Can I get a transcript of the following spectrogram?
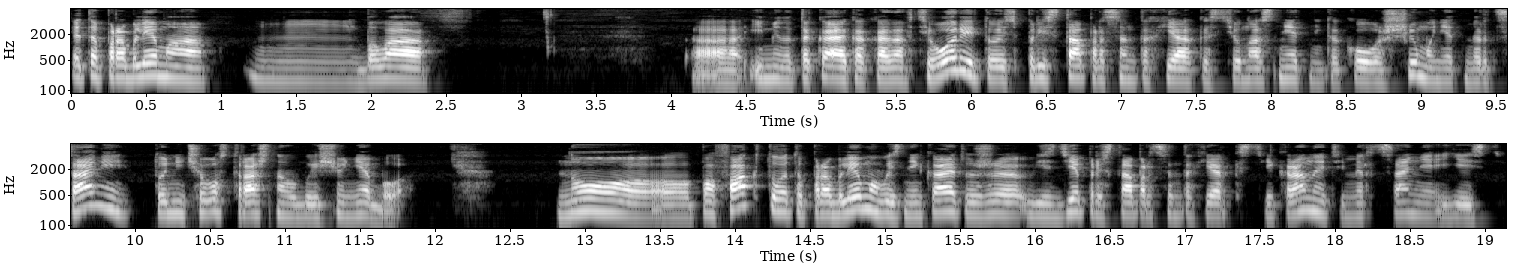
эта проблема была именно такая, как она в теории, то есть при 100% яркости у нас нет никакого шима, нет мерцаний, то ничего страшного бы еще не было. Но по факту эта проблема возникает уже везде при 100% яркости экрана, эти мерцания есть.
